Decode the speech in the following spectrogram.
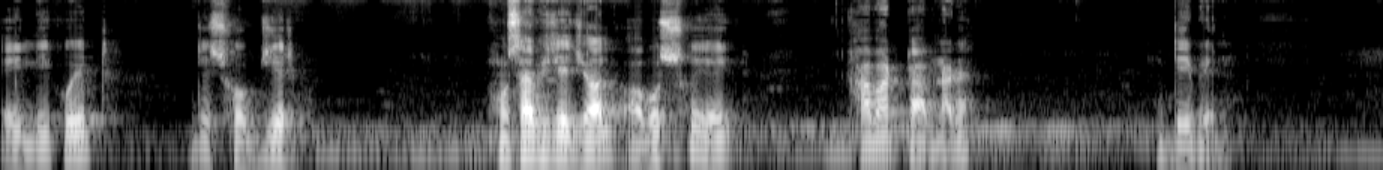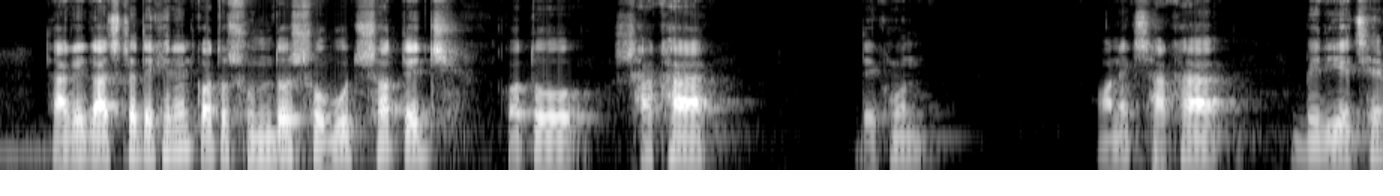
এই লিকুইড যে সবজির খোসা ভিজে জল অবশ্যই এই খাবারটা আপনারা দেবেন। আগে গাছটা দেখে নিন, কত সুন্দর সবুজ, সতেজ, কত শাখা। দেখুন, অনেক শাখা বেরিয়েছে।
